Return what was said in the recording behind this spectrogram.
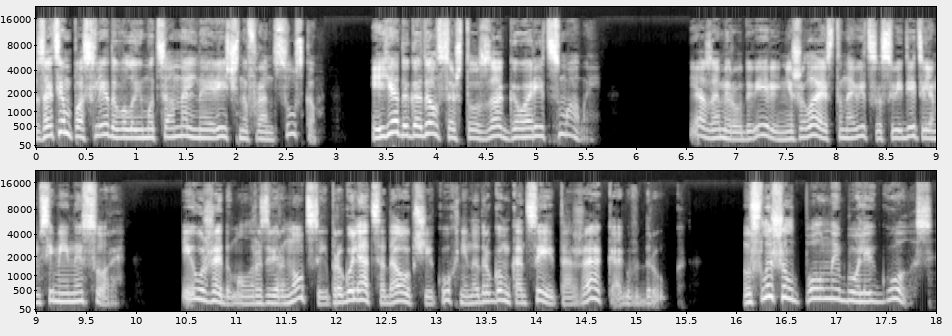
Затем последовала эмоциональная речь на французском, и я догадался, что Зак говорит с мамой. Я замер у двери, не желая становиться свидетелем семейной ссоры, и уже думал развернуться и прогуляться до общей кухни на другом конце этажа, как вдруг услышал полный боли голос.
